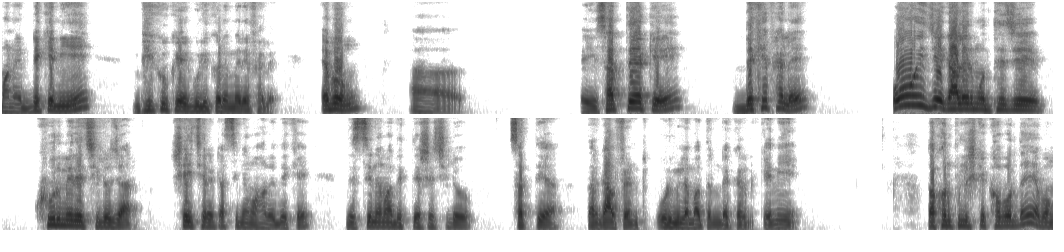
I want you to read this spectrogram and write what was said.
মানে ডেকে নিয়ে ভিকুকে গুলি করে মেরে ফেলে। এবং এই সাত্যাকে দেখে ফেলে ওই যে গালের মধ্যে যে খুর মেরেছিল যার, সেই ছেলেটা সিনেমা হলে দেখে যে সিনেমা দেখতে এসেছিল সত্যা তার গার্লফ্রেন্ড উর্মিলা মাতন্ডাকরকে নিয়ে। তখন পুলিশকে খবর দেয় এবং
